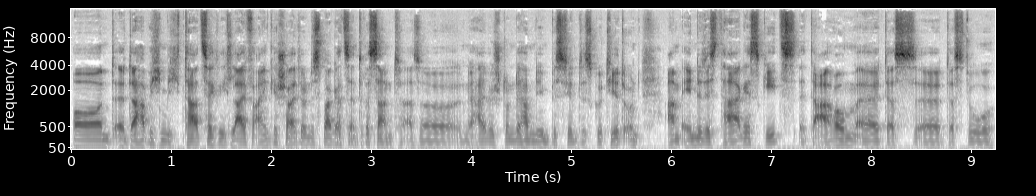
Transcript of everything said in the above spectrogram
und äh, da habe ich mich tatsächlich live eingeschaltet und es war ganz interessant. Also eine halbe Stunde haben die ein bisschen diskutiert und am Ende des Tages geht es darum, dass, dass du,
